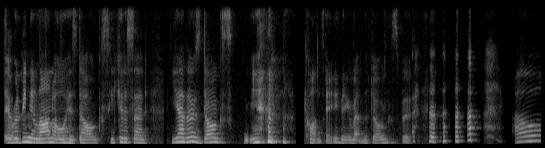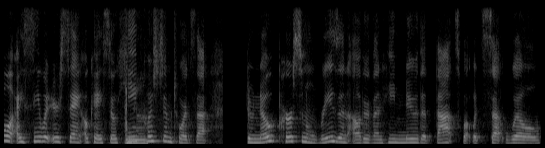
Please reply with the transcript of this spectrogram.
It would be Alana or his dogs. He could have said, "Yeah, those dogs." Can't say anything about the dogs, but. oh, I see what you're saying. Okay, so he yeah. pushed him towards that through no personal reason other than he knew that that's what would set Will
